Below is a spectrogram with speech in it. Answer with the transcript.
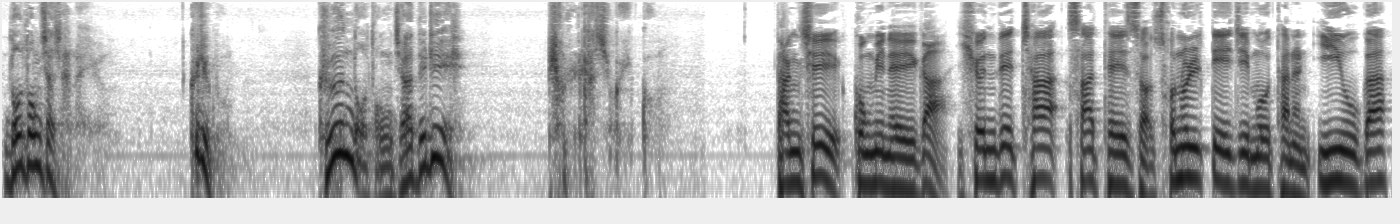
노동자잖아요. 그리고 그 노동자들이 표를 가지고 있고. 당시 국민회의가 현대차 사태에서 손을 떼지 못하는 이유가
